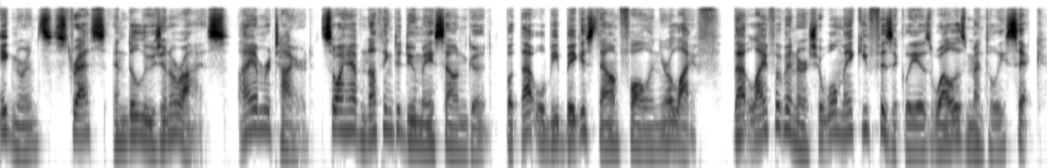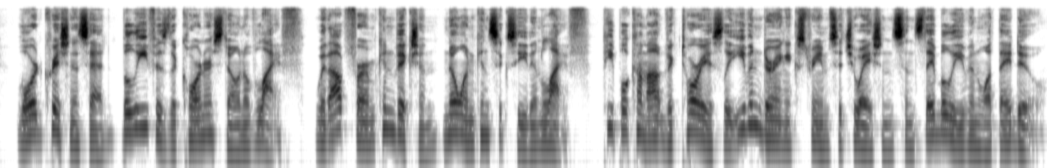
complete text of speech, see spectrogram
ignorance, stress, and delusion arise. I am retired, so I have nothing to do may sound good, but that will be biggest downfall in your life. That life of inertia will make you physically as well as mentally sick. Lord Krishna said, Belief is the cornerstone of life. Without firm conviction, no one can succeed in life. People come out victoriously even during extreme situations since they believe in what they do.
